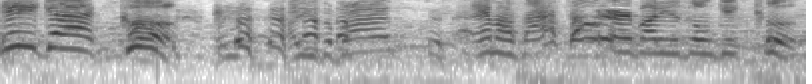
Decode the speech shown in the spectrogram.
He got cooked. Are you surprised? Am I, I told everybody he was going to get cooked.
